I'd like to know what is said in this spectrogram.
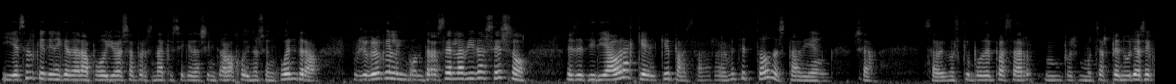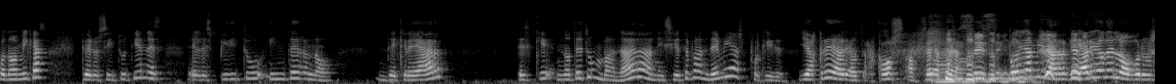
y es el que tiene que dar apoyo a esa persona que se queda sin trabajo y no se encuentra. Pues yo creo que el encontrarse en la vida es eso. Es decir, ¿y ahora qué, qué pasa? Realmente todo está bien. O sea, sabemos que puede pasar mm, pues muchas penurias económicas, pero si tú tienes el espíritu interno de crear, es que no te tumba nada, ni siete pandemias, porque ya crearé otra cosa. O sea, Voy a mirar diario de logros,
